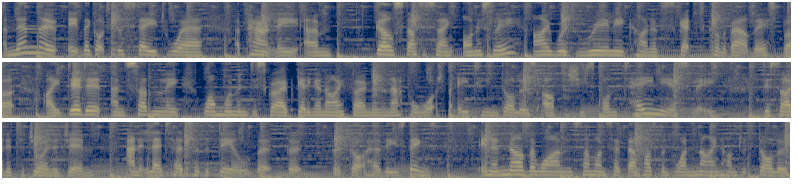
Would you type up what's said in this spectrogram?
And then they, they got to the stage where apparently um, girls started saying, honestly, I was really kind of skeptical about this, but I did it. And suddenly, one woman described getting an iPhone and an Apple Watch for $18 after she spontaneously decided to join a gym, and it led her to the deal that, that, that got her these things. In another one, someone said their husband won $900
